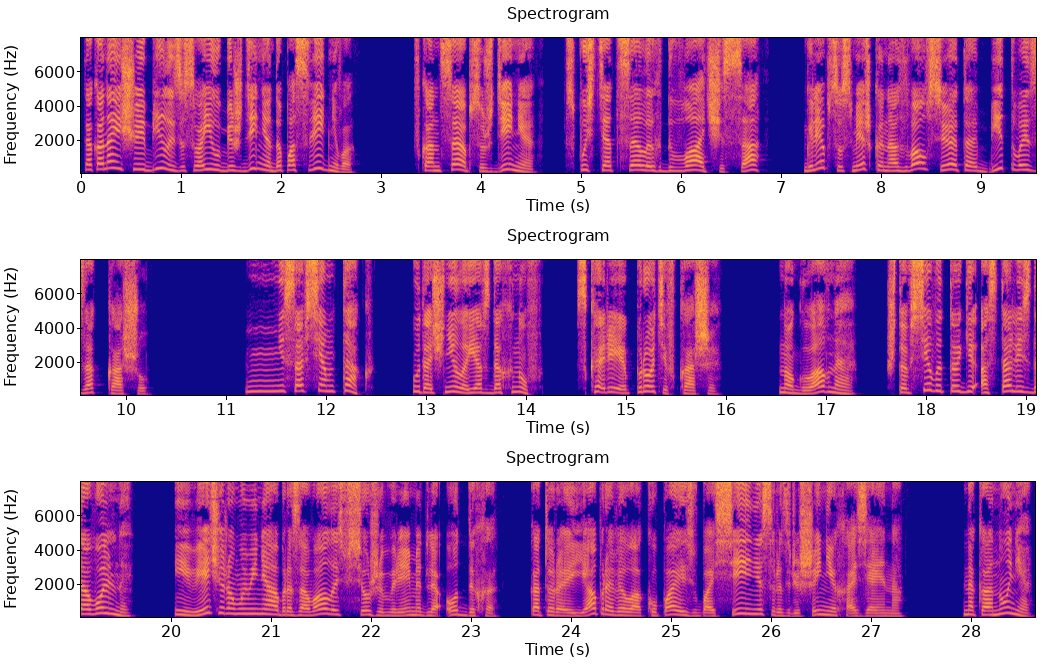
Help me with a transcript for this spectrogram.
так она еще и билась за свои убеждения до последнего. В конце обсуждения, спустя целых два часа, Глеб с усмешкой назвал все это «битвой за кашу». «Не совсем так», — уточнила я, вздохнув. «Скорее, против каши». Но главное, что все в итоге остались довольны, и вечером у меня образовалось все же время для отдыха, которое я провела, купаясь в бассейне с разрешения хозяина. Накануне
